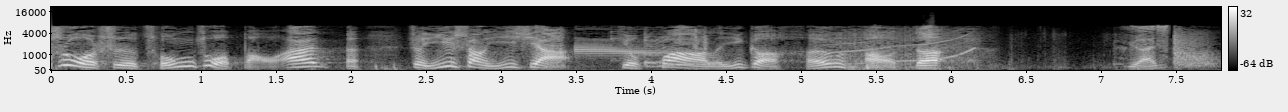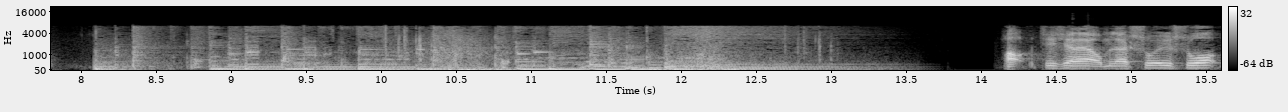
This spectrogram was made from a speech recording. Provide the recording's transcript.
硕士重做保安，这一上一下就画了一个很好的圆。好，接下来我们来说一说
